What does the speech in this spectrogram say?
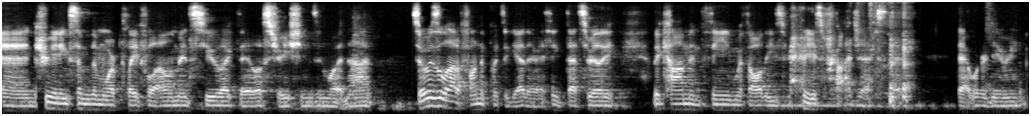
and creating some of the more playful elements to like the illustrations and whatnot. So it was a lot of fun to put together. I think that's really the common theme with all these various projects that, that we're doing.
